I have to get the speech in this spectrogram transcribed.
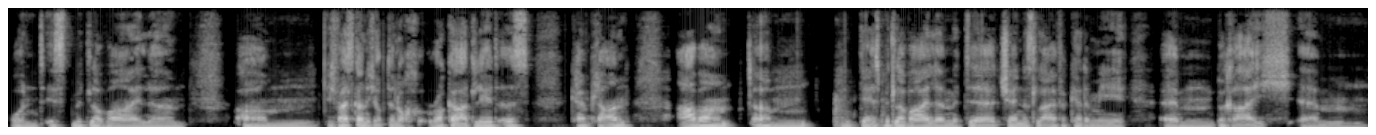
und ist mittlerweile, ähm, ich weiß gar nicht, ob der noch Rocker-Athlet ist, kein Plan, aber ähm, der ist mittlerweile mit der Janice Life Academy im Bereich ähm,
